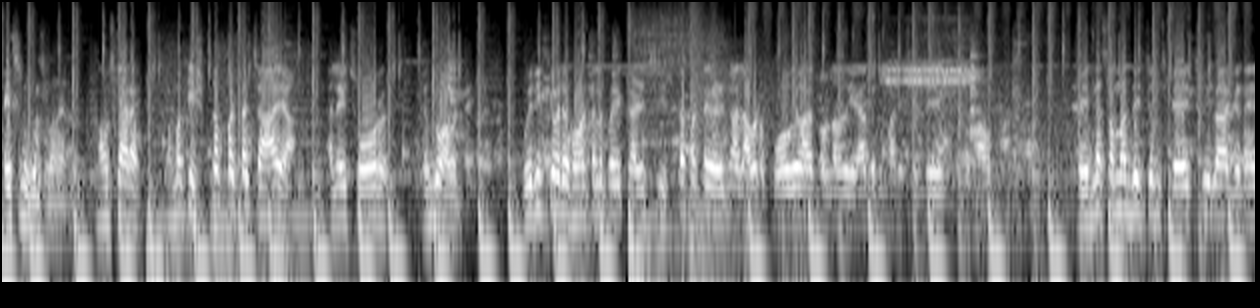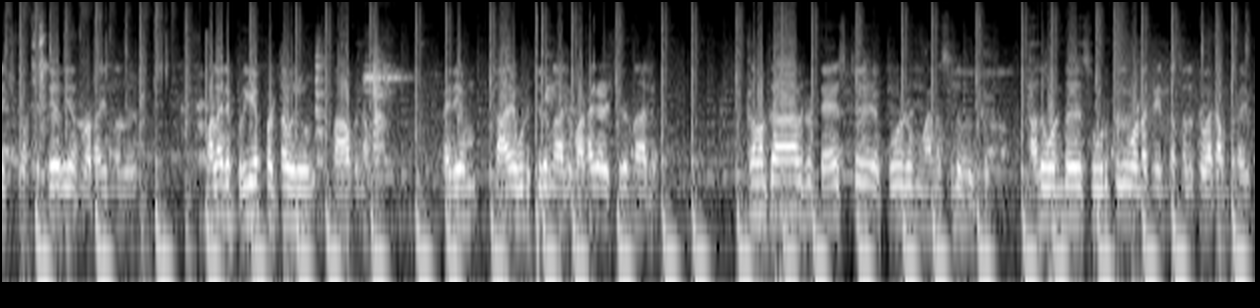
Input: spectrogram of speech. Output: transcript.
ടേസ്റ്റിനെ കുറിച്ച് പറയാനുള്ളത്? നമസ്കാരം. നമുക്ക് ഇഷ്ടപ്പെട്ട ചായ അല്ലെങ്കിൽ ചോറ് എന്തും ആവട്ടെ. ഒരിക്കൽ ഒരു ഹോട്ടലിൽ പോയി കഴിച്ച് ഇഷ്ടപ്പെട്ട് കഴിഞ്ഞാൽ അവിടെ പോകുക എന്നുള്ളത് ഏതൊരു മനുഷ്യന്റെയും സ്വഭാവമാണ്. എന്നെ സംബന്ധിച്ചും സ്റ്റേച്യൂല ഗണേഷ് കഫറ്റേറിയ എന്ന് പറയുന്നത് വളരെ പ്രിയപ്പെട്ട ഒരു സ്ഥാപനമാണ്. കാര്യം ചായ കുടിച്ചിരുന്നാലും വട കഴിച്ചിരുന്നാലും നമുക്ക് ആ ഒരു ടേസ്റ്റ് എപ്പോഴും മനസ്സിൽ നിൽക്കും. അതുകൊണ്ട് സുഹൃത്തുക്കളോടൊക്കെ ഇന്ന സ്ഥലത്ത് വരാൻ പറയും.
